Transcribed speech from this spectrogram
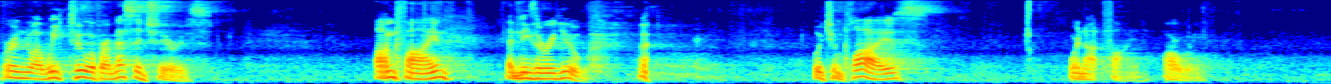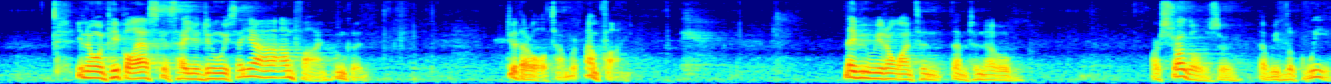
We're in uh, week two of our message series. I'm fine, and neither are you, which implies we're not fine, are we? You know, when people ask us how you're doing, we say, Yeah, I'm fine, I'm good. Do that all the time. I'm fine. Maybe we don't want to, them to know our struggles or that we look weak.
